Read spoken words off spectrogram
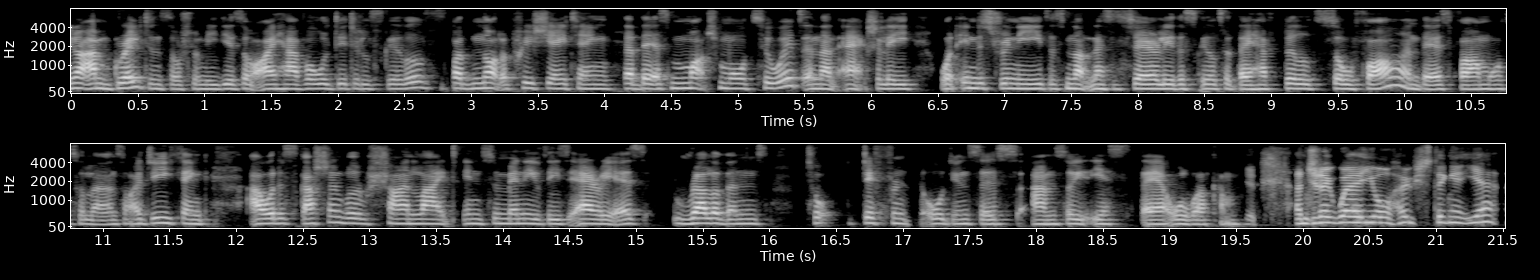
you know, I'm great in social media, so I have all digital skills, but not appreciating that there's much more to it and that actually what industry needs is not necessarily the skills that they have built so far, and there's far more to learn. So I do think our discussion will shine light into many of these areas relevant to different audiences. Um, so yes, they are all welcome. And do you know where you're hosting it yet?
